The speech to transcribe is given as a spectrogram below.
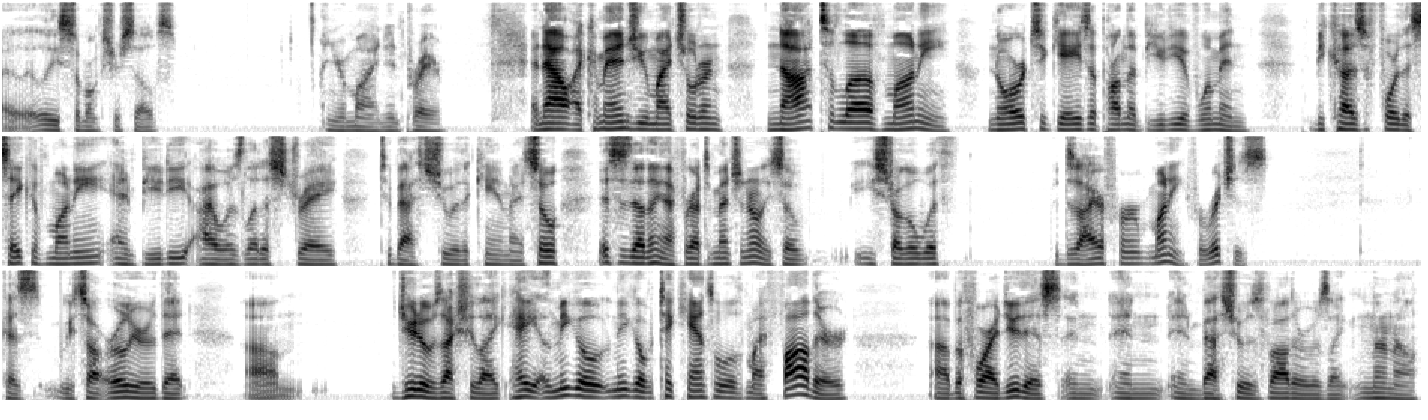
at least amongst yourselves in your mind in prayer. And now I command you, my children, not to love money, nor to gaze upon the beauty of women, because for the sake of money and beauty I was led astray to Bathsheba the Canaanite. So this is the other thing I forgot to mention earlier. So he struggled with the desire for money, for riches, because we saw earlier that um, Judah was actually like, "Hey, let me go, let me go take counsel with my father." Uh, before I do this. And, and, and Bathsheba's father was like, no, no,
